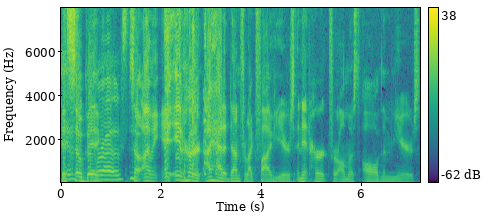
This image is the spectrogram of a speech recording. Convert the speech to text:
It it's was so big. Gross. So I mean, it, it hurt. I had it done for like five years, and it hurt for almost all of them years.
